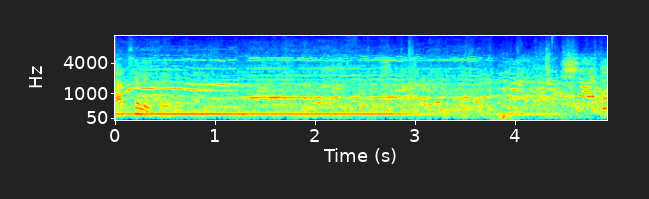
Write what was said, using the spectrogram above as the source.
কাছে নিতে শাড়ি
